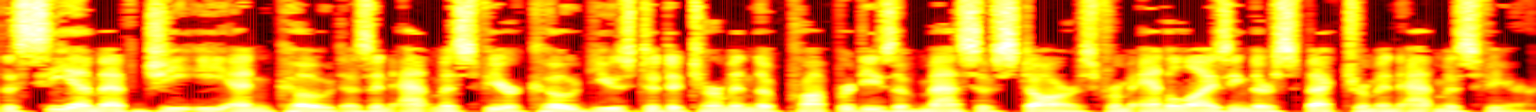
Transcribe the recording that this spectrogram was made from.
The CMFGEN code is an atmosphere code used to determine the properties of massive stars from analyzing their spectrum and atmosphere.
